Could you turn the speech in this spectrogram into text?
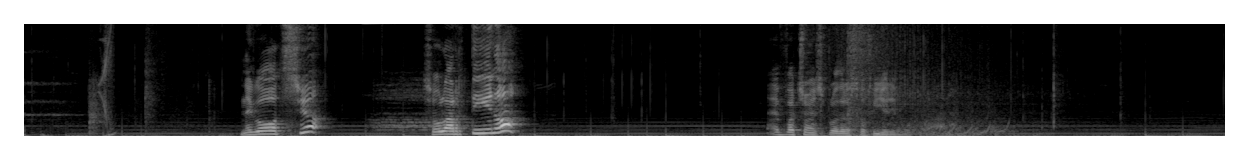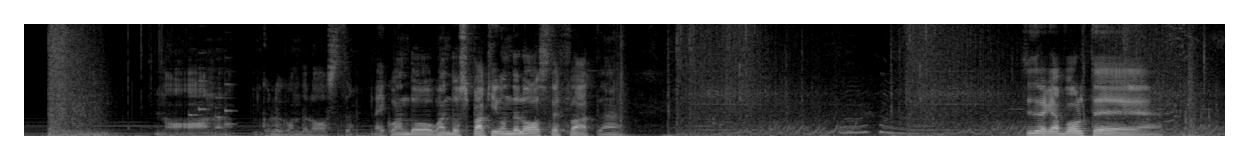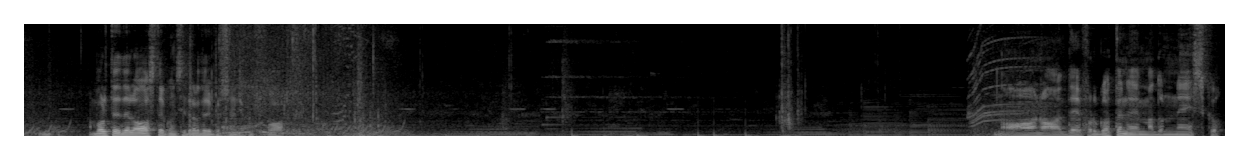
Negozio. Solartino. E facciamo esplodere sto figlio di puttana. No, no, no. Quello con The Lost. E quando, quando spacchi con The Lost è fatta, eh. Si dice che a volte... A volte The Lost è considerato dei personaggi più forti. No, no, The Forgotten è madonnesco.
